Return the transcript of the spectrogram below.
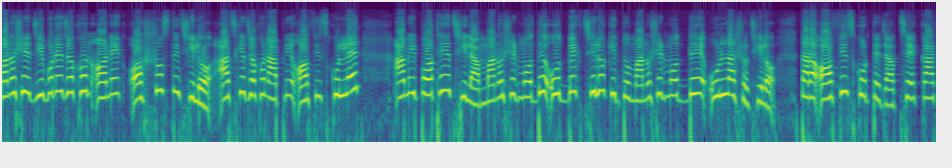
মানুষের জীবনে যখন অনেক অস্বস্তি ছিল, আজকে যখন আপনি অফিস খুললেন, আমি পথে ছিলাম, মানুষের মধ্যে উদ্বেগ ছিল কিন্তু মানুষের মধ্যে উল্লাসও ছিল। তারা অফিস করতে যাচ্ছে, কাজ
